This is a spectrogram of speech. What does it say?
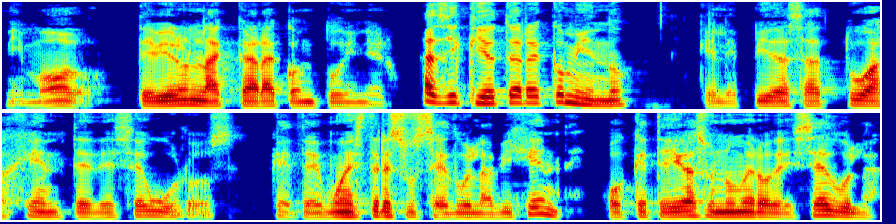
Ni modo. Te vieron la cara con tu dinero. Así que yo te recomiendo que le pidas a tu agente de seguros que te muestre su cédula vigente o que te diga su número de cédula.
